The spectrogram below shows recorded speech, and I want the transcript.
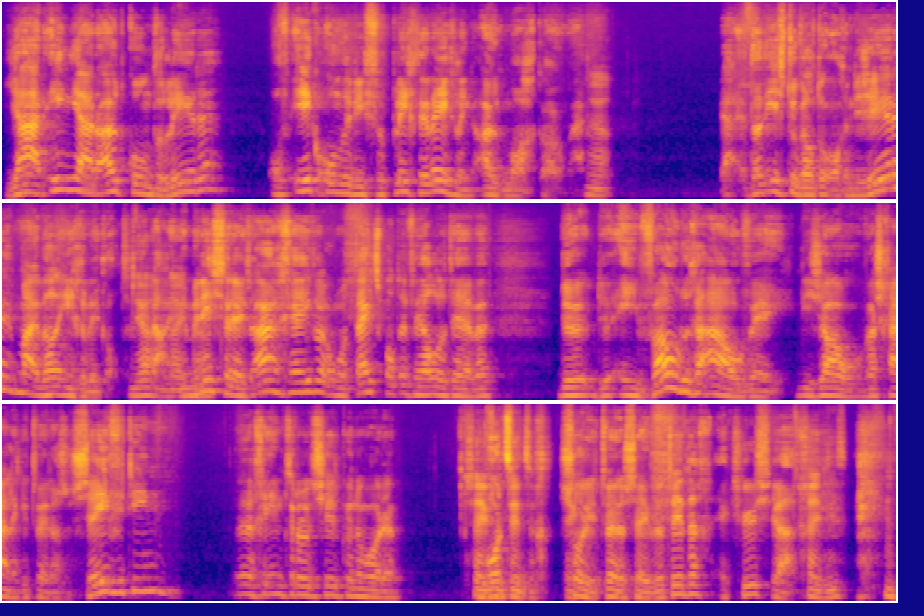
jaar in jaar uit controleren of ik onder die verplichte regeling uit mag komen? Ja. Ja, dat is natuurlijk wel te organiseren, maar wel ingewikkeld. Ja, nou, de minister heeft aangegeven, om het tijdspad even helder te hebben, de, de eenvoudige AOV, die zou waarschijnlijk in 2017 uh, geïntroduceerd kunnen worden. 27. Wordt, sorry, 2027, excuus, ja. Geef niet.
